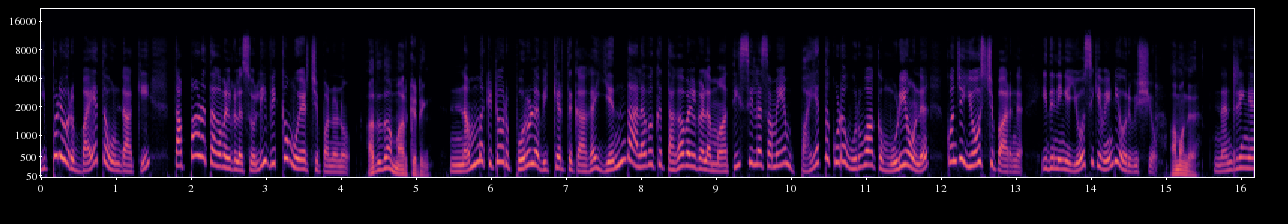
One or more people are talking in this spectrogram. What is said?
இப்படி ஒரு பயத்தை உண்டாக்கி தப்பான தகவல்களை சொல்லி விற்க முயற்சி பண்ணணும்? அதுதான் மார்க்கெட்டிங். நம்ம கிட்ட ஒரு பொருளை விக்கிறதுக்காக எந்த அளவுக்கு தகவல்களை மாத்தி சில சமயம் பயத்தை கூட உருவாக்க முடியும்னு கொஞ்சம் யோசிச்சு பாருங்க. இது நீங்க யோசிக்க வேண்டிய ஒரு விஷயம். ஆமாங்க. நன்றிங்க.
